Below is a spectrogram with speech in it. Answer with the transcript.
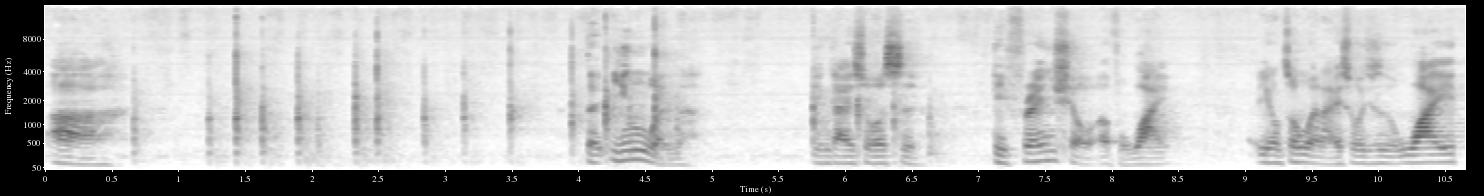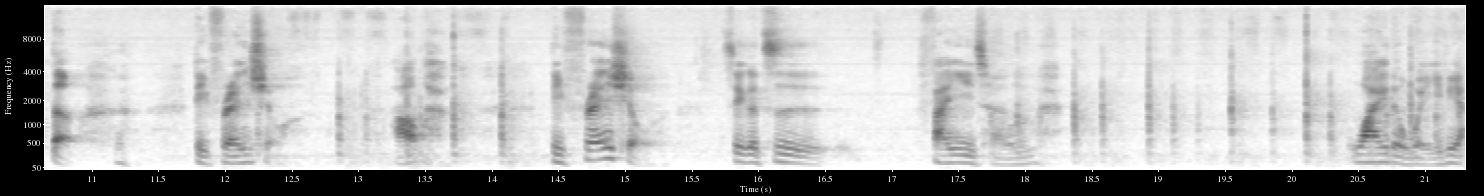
啊的英文呢，应该说是 differential of y，用中文来说就是 y 的 differential。好，differential 这个字。翻译成 y 的微量，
